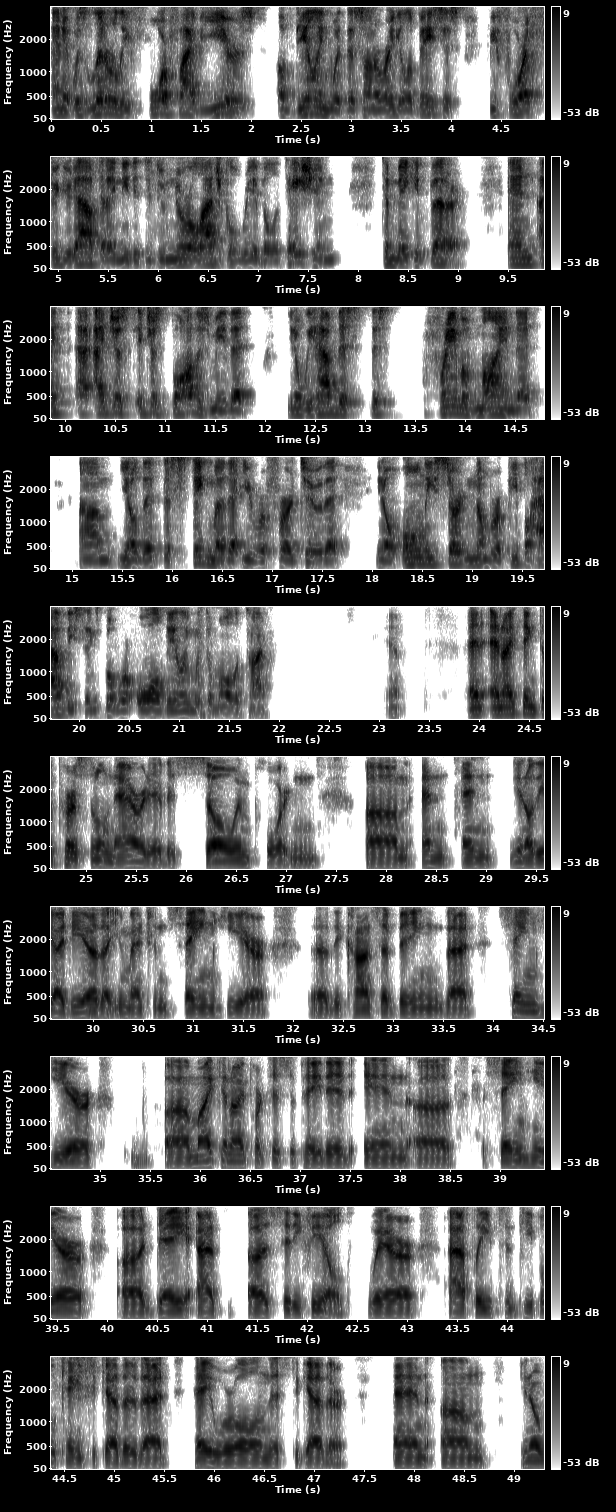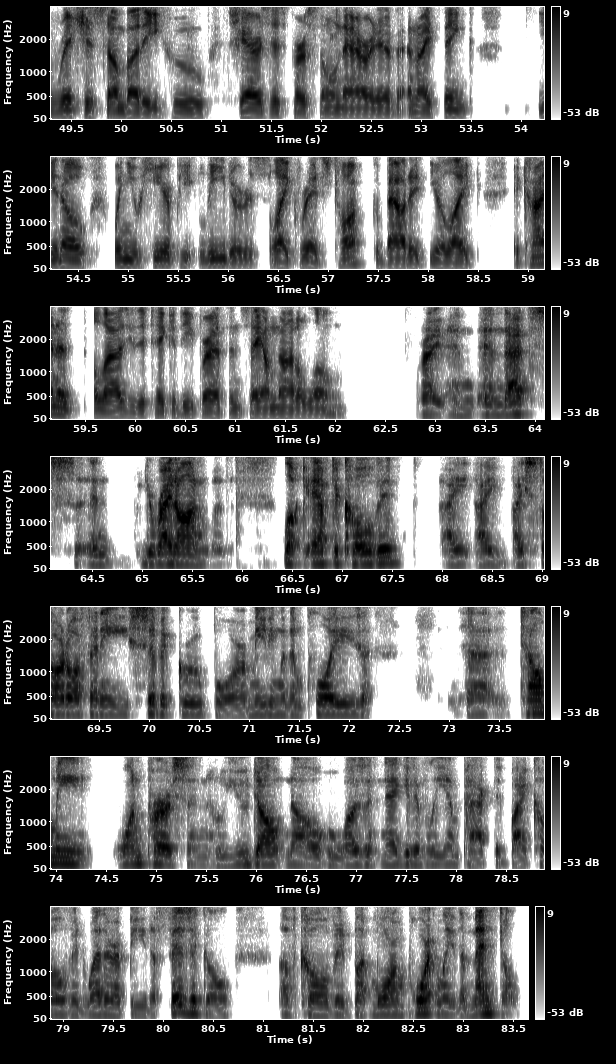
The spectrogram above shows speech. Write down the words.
And it was literally four or five years of dealing with this on a regular basis before I figured out that I needed to do neurological rehabilitation to make it better. And I, I just, it just bothers me that, you know, we have this, this frame of mind that, um, you know, that the stigma that you referred to that, you know, only certain number of people have these things, but we're all dealing with them all the time. And, and I think the personal narrative is so important. Um, and, and, you know, the idea that you mentioned, same here, uh, the concept being that same here, uh, Mike and I participated in uh, same here uh, day at uh, Citi Field, where athletes and people came together that, hey, we're all in this together. And, um, you know, Rich is somebody who shares his personal narrative. And I think, you know, when you hear pe- leaders like Rich talk about it, you're like, it kind of allows you to take a deep breath and say, I'm not alone. Right. And and that's and you're right on. Look, after COVID, I I, I start off any civic group or meeting with employees. Uh, tell me one person who you don't know who wasn't negatively impacted by COVID, whether it be the physical of COVID, but more importantly, the mental.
